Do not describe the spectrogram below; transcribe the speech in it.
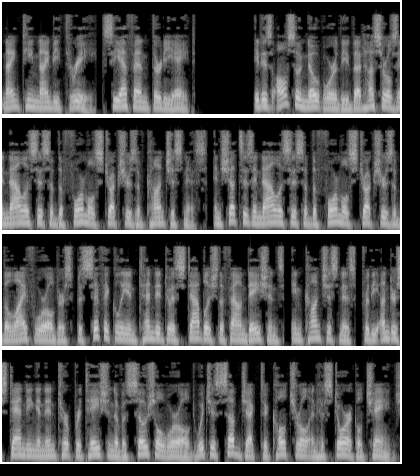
1993, CFN 38. It is also noteworthy that Husserl's analysis of the formal structures of consciousness, and Schutz's analysis of the formal structures of the life world are specifically intended to establish the foundations, in consciousness, for the understanding and interpretation of a social world which is subject to cultural and historical change.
